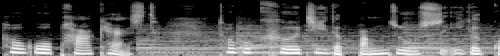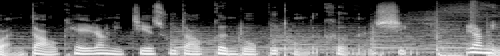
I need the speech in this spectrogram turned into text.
透过 Podcast，透过科技的帮助，是一个管道，可以让你接触到更多不同的可能性，让一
